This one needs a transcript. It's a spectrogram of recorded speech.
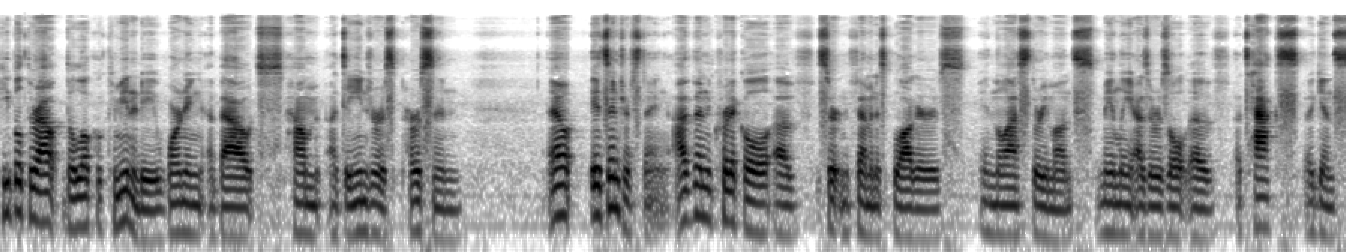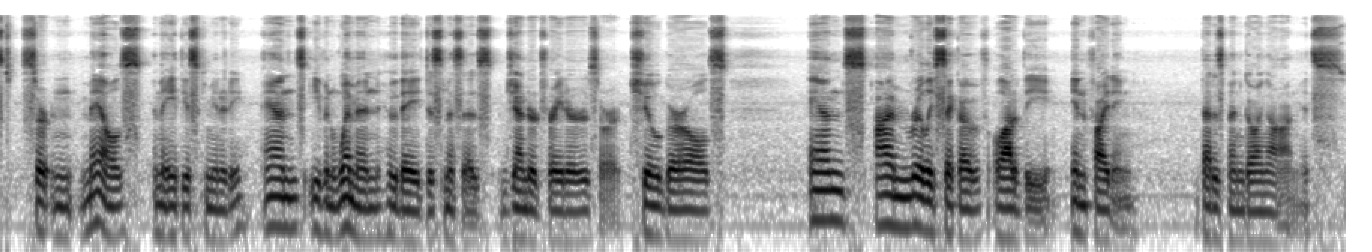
people throughout the local community warning about how a dangerous person now, it's interesting. I've been critical of certain feminist bloggers in the last three months, mainly as a result of attacks against certain males in the atheist community, and even women who they dismiss as gender traitors or chill girls. And I'm really sick of a lot of the infighting that has been going on. It's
